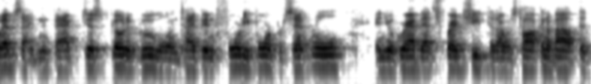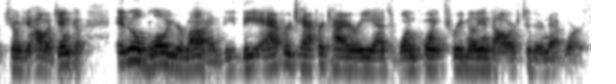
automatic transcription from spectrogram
website. And in fact, just go to Google and type in 44% rule, and you'll grab that spreadsheet that I was talking about that shows you how much income. It'll blow your mind. The, the average half retiree adds $1.3 million to their net worth.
